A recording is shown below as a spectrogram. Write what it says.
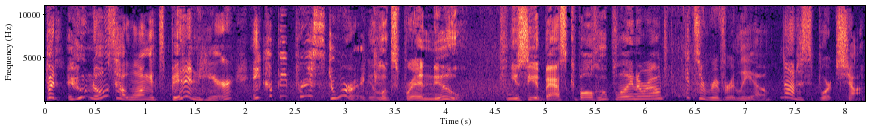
but who knows how long it's been in here? It could be prehistoric. It looks brand new. Can you see a basketball hoop lying around? It's a river, Leo, not a sports shop.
